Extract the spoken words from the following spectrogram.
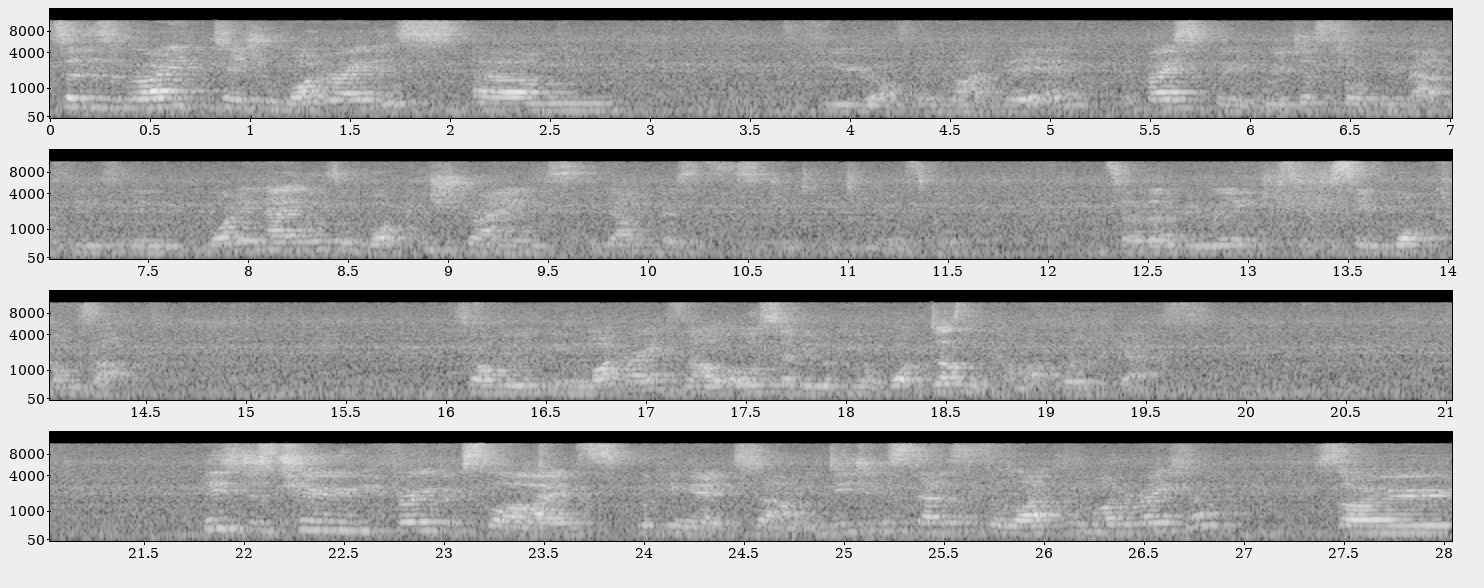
So there's a variety of potential moderators. Um, few of right there. And basically, we're just talking about the things that in, what enables or what constrains a young person's decision to continue in school. And so that'll be really interesting to see what comes up. So I'll be looking at the moderators and I'll also be looking at what doesn't come up, what are the gaps. These are just two very quick slides looking at um, Indigenous status as a likely moderator. So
